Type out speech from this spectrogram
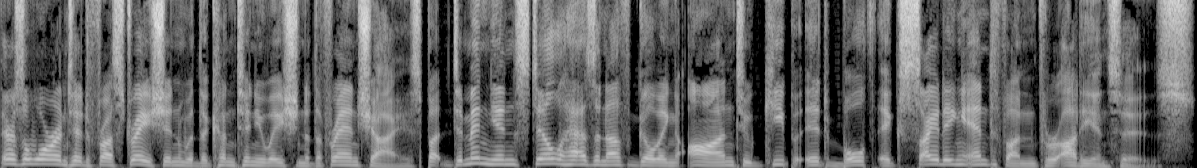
There's a warranted frustration with the continuation of the franchise, but Dominion still has enough going on to keep it both exciting and fun for audiences.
